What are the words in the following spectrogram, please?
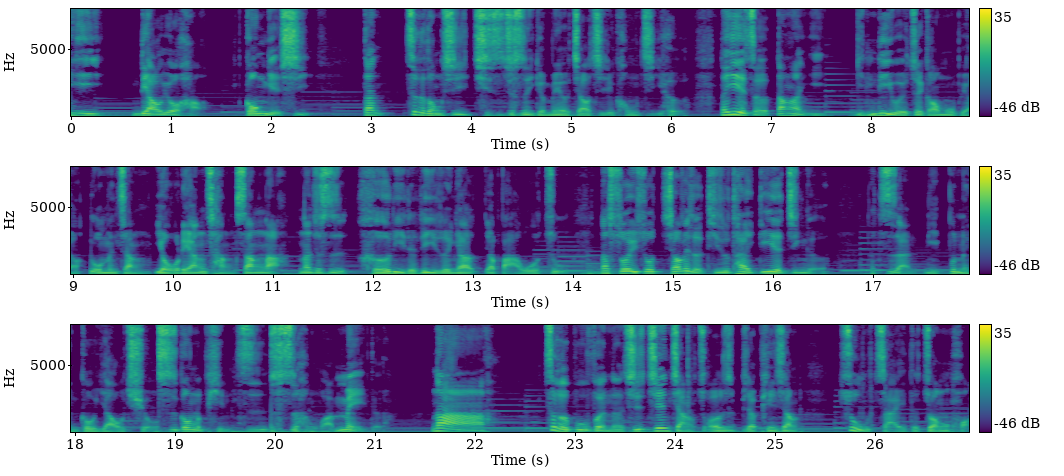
宜料又好，工也细，但这个东西其实就是一个没有交集的空集合。那业者当然以盈利为最高目标，我们讲有良厂商啦，那就是合理的利润要要把握住。那所以说，消费者提出太低的金额，那自然你不能够要求施工的品质 是很完美的。那这个部分呢，其实今天讲主要是比较偏向住宅的装潢。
